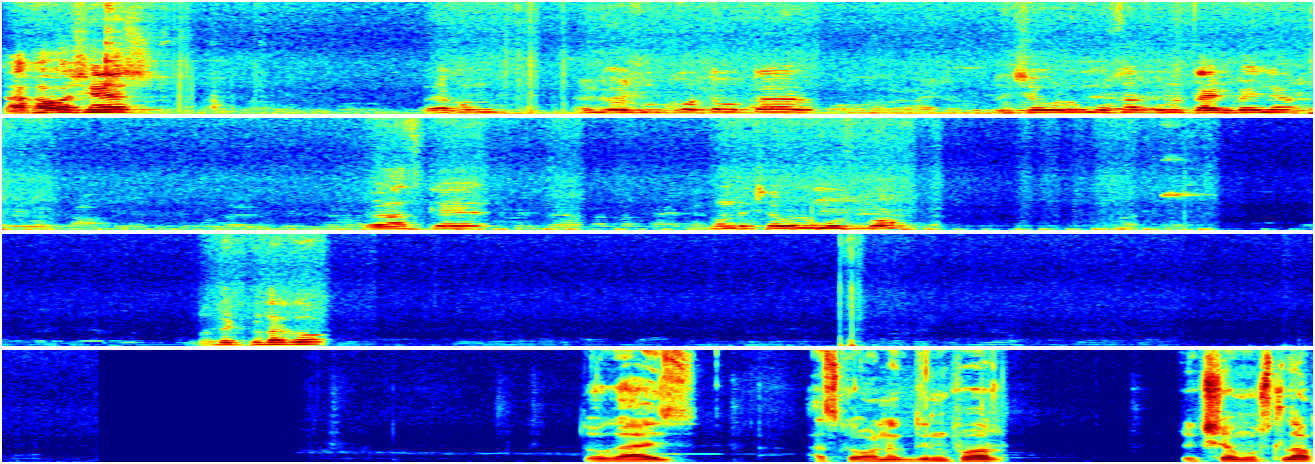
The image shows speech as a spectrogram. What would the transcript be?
চা খাওয়া শেষ। তো এখন ভিডিও শ্যুট করতে করতে রিক্সাগুলো মোছার কোনো টাইম পাই না। তো আজকে এখন রিক্সাগুলো মুছবো। দেখতে থাকো। তো গাইজ আজকে অনেক দিন পর রিক্সা মুছলাম।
